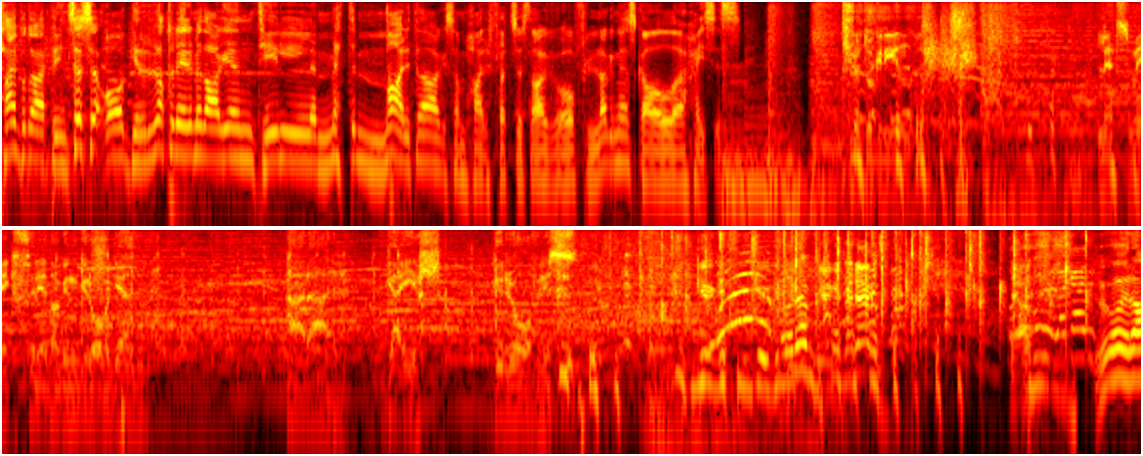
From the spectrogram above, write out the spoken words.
Tegn på at du er prinsesse, og gratulerer med dagen til Mette-Marit i dag, som har fødselsdag, og flaggene skal heises. Slutt å grine. Let's make fredagen grov again. Her er Geirs Grovis. Guggen og røm! Høre.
